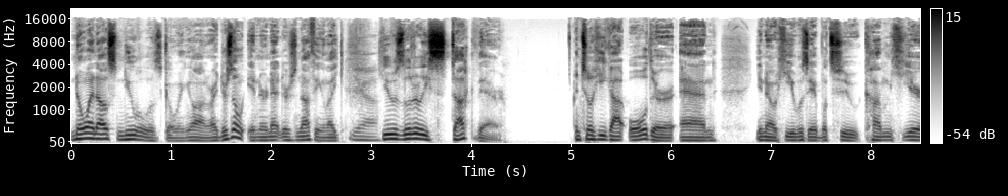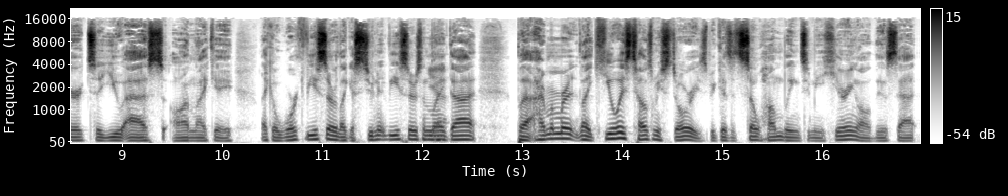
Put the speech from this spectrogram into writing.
No one else knew what was going on. Right? There's no internet. There's nothing. Like Yeah. he was literally stuck there until he got older and you know he was able to come here to US on like a like a work visa or like a student visa or something Yeah. like that but I remember like he always tells me stories because it's so humbling to me hearing all this that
